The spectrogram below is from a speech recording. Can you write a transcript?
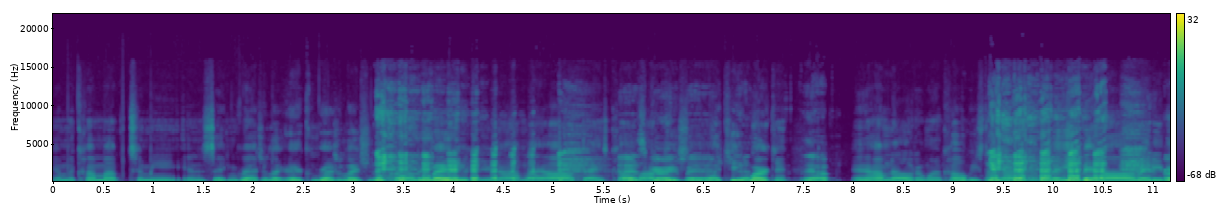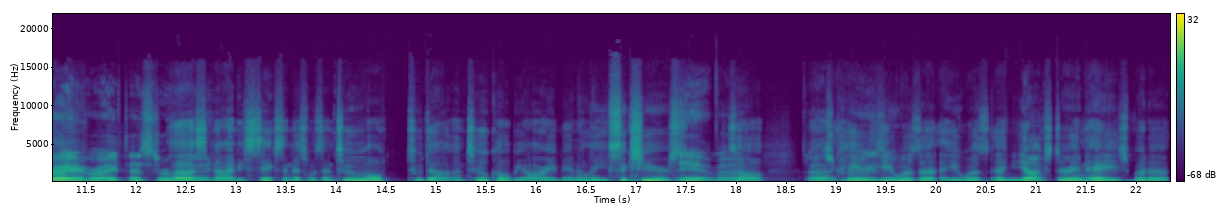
him to come up to me and say congratulations congratulations you finally made it you know I'm like oh thanks Kobe That's I great, appreciate it like keep That's- working yep and I'm the older one Kobe's the youngest but he been already there Right, right. That's true, uh, it's 96, and this was in two, oh, 2002. Kobe already been in the league six years. Yeah, man. So uh, he he was a he was a youngster in age, but uh,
